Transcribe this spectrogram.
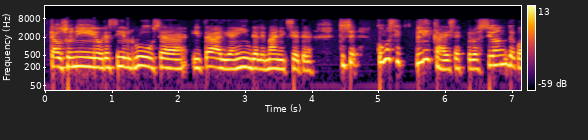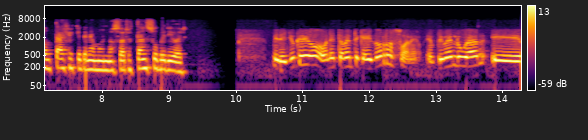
Estados Unidos, Brasil, Rusia, Italia, India, Alemania, etcétera. Entonces, ¿cómo se explica esa explosión de contagios que tenemos nosotros tan superior? Mire, yo creo honestamente que hay dos razones. En primer lugar, eh,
